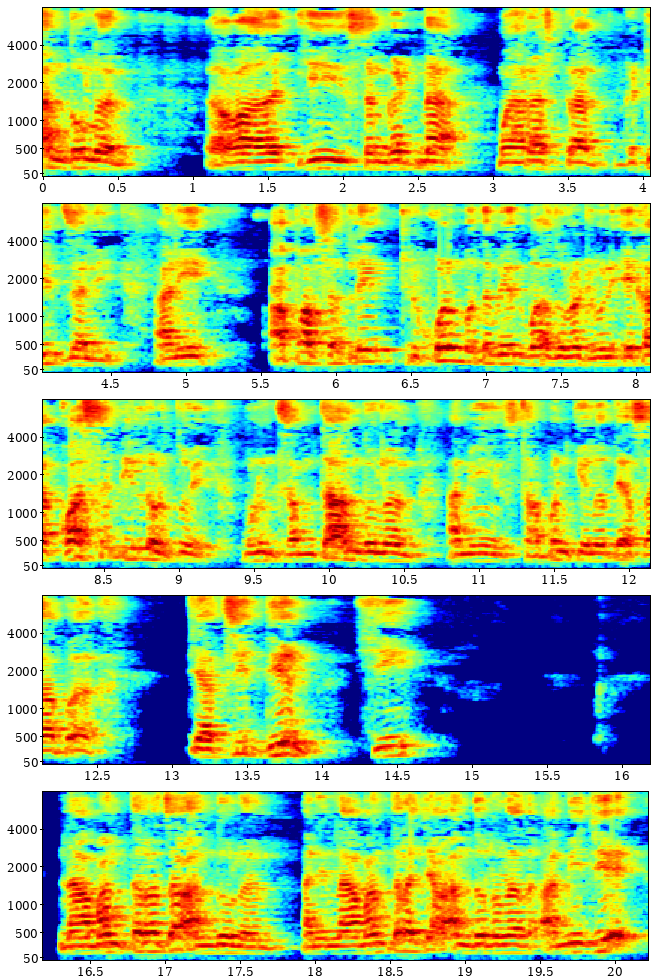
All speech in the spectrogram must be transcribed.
आंदोलन ही संघटना महाराष्ट्रात गठीत झाली. आणि आपापसातले किरकोळ मतभेद बाजूला ठेवून एका कॉजसाठी लढतोय म्हणून समता आंदोलन आम्ही स्थापन केलं. त्या साप त्याची देण ही नामांतराचं आंदोलन आणि नामांतराच्या आंदोलनात आम्ही जे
